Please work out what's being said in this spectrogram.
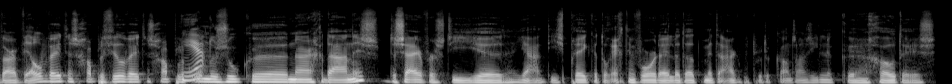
waar wel wetenschappelijk, veel wetenschappelijk Ja. onderzoek naar gedaan is. De cijfers die, ja, die spreken toch echt in voordelen dat met de acupunctuur de kans aanzienlijk groter is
